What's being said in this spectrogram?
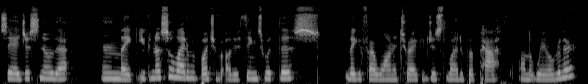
Say, I just know that. And, like, you can also light up a bunch of other things with this. Like, if I wanted to, I could just light up a path on the way over there.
